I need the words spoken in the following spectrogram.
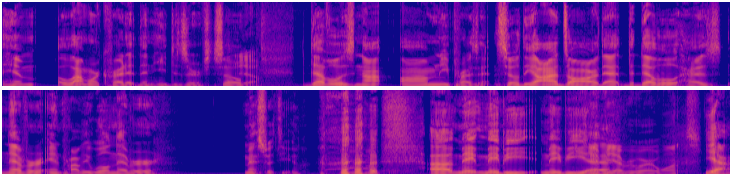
him a lot more credit than he deserves. So yeah. Devil is not omnipresent. So the odds are that the devil has never and probably will never mess with you. uh, may, maybe, maybe, uh, be everywhere at once. yeah.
